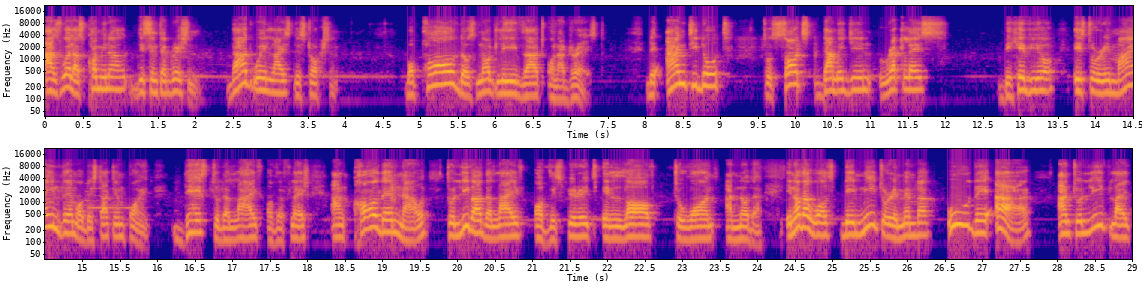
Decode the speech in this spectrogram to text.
as well as communal disintegration. That way lies destruction. But Paul does not leave that unaddressed. The antidote to such damaging, reckless behavior is to remind them of the starting point death to the life of the flesh and call them now to live out the life of the spirit in love to one another. In other words, they need to remember who they are and to live like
